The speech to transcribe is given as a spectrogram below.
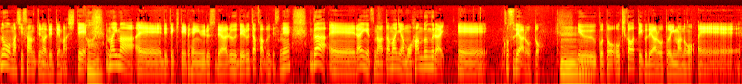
の、まあ、試算というのが出てまして、はい、まあ、今、えー、出てきている変異ウイルスであるデルタ株ですね、が、えー、来月の頭にはもう半分ぐらい、えー、越すであろうということ、置き換わっていくであろうと、今の、え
